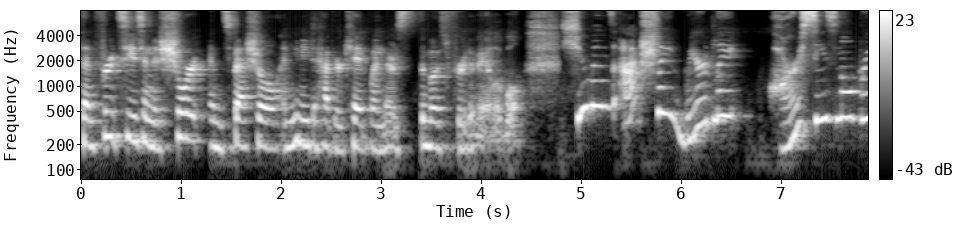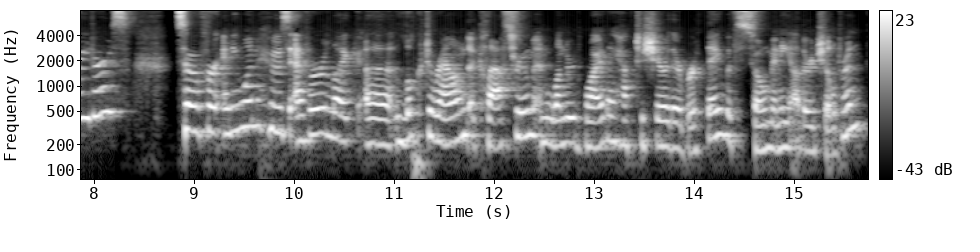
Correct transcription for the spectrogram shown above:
then fruit season is short and special, and you need to have your kid when there's the most fruit available. Humans actually, weirdly, are seasonal breeders. So for anyone who's ever like uh, looked around a classroom and wondered why they have to share their birthday with so many other children,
